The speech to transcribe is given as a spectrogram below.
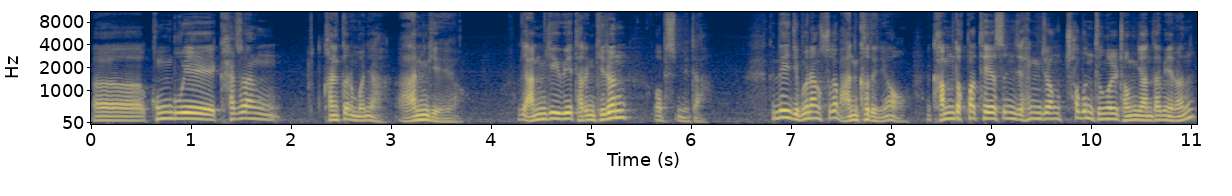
어, 공부의 가장 관건은 뭐냐? 암기예요. 암기 외에 다른 길은 없습니다. 근데 이제 문항수가 많거든요. 감독 파트에서 이제 행정 처분 등을 정리한다면은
